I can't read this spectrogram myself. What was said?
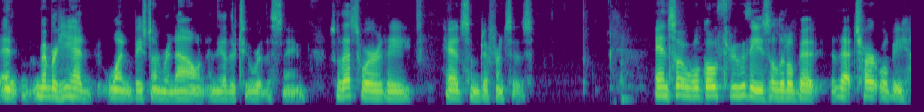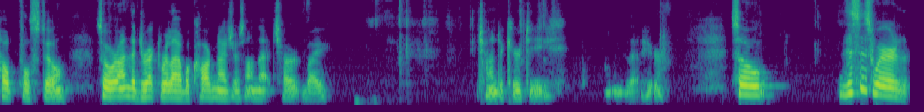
and remember, he had one based on renown, and the other two were the same. So that's where they had some differences. And so we'll go through these a little bit. That chart will be helpful still. So we're on the direct reliable cognizers on that chart by Chandrakirti. That here. So this is where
